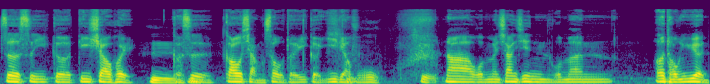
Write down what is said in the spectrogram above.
这是一个低消费，嗯，可是高享受的一个医疗服务。是那我们相信我们儿童医院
